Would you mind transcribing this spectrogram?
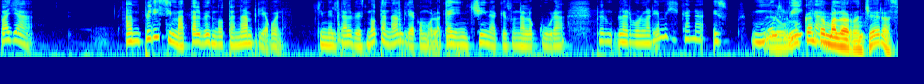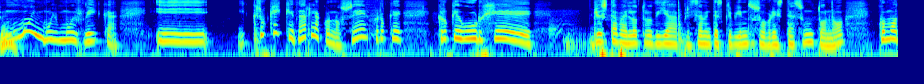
vaya, amplísima, tal vez no tan amplia, bueno, sin el tal vez no tan amplia como la que hay en China, que es una locura, pero la herbolaria mexicana es muy Pero rica. no cantan mal las rancheras, ¿eh? Muy, muy, rica. Y, y creo que hay que darla a conocer, creo que, creo que urge yo estaba el otro día precisamente escribiendo sobre este asunto, ¿no? Cómo,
